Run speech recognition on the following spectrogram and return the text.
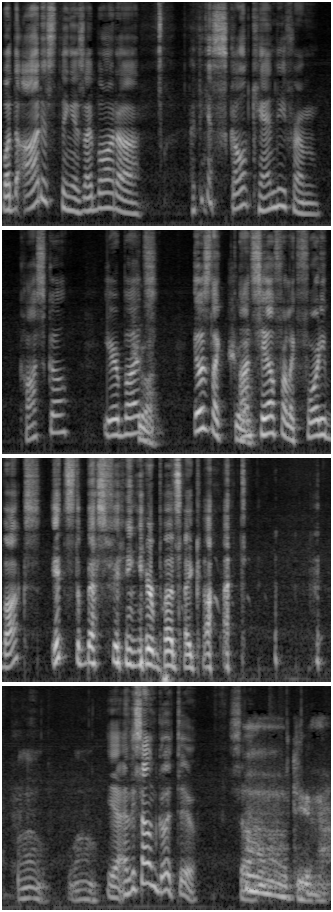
But the oddest thing is, I bought a, I think a Skullcandy from Costco earbuds. Sure. It was like Sure. on sale for like 40 bucks. It's the best fitting earbuds I got. Wow. Wow. yeah, and they sound good too. So, Oh dear.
